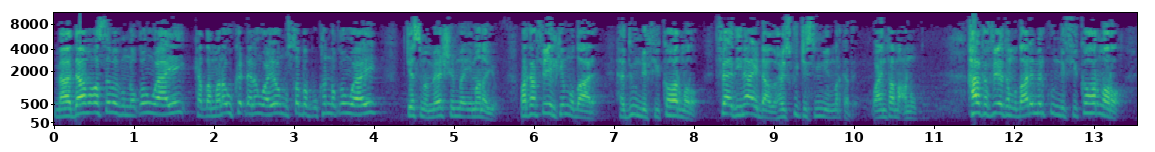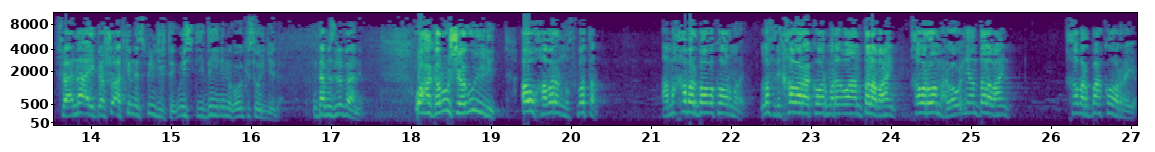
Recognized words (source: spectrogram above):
Maadaama oo sabab noqon waayey ka dambana uu ka dhalan waayo oo musabab uu ka noqon waayey jasma meesha ma imanayo. Marka ficilkii mudaaric hadduu nefyi ka hormaro fadiina ay dhacdo ha isku jasminin marka de waa intaa macnuu halka ficilka mudaaric markuu nefyi ka hormaro fana ay gasho aad ka nasbin jirtay way isdiidayin imika way ka soo horjeeda. Intaa masla fahne waxaa kaluu sheegu yidhi aw khabaran muhbatan ama khabar baaba ka hormaray. Lafdi khabara ka hormaray oo aan dalab ahayn. Khabar waa maxay? Waa wixii aan dalab ahayn. Khabar baa ka horreeya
